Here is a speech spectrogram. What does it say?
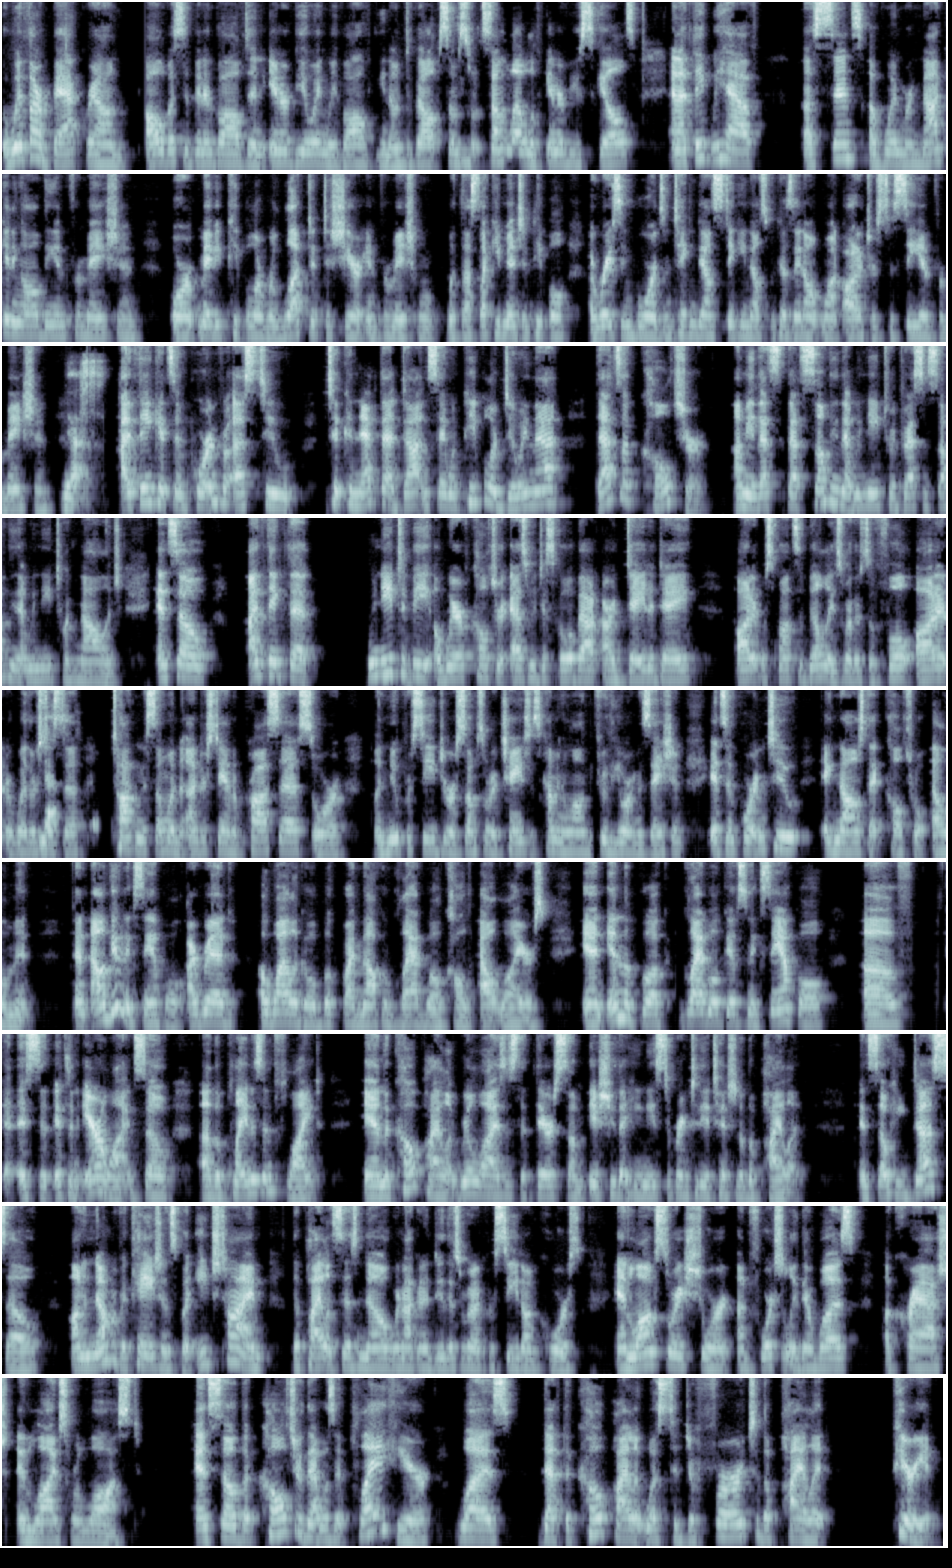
with our background, all of us have been involved in interviewing. We've all you know developed some mm-hmm. some level of interview skills, and I think we have a sense of when we're not getting all the information or maybe people are reluctant to share information with us. Like you mentioned, people erasing boards and taking down sticky notes because they don't want auditors to see information. Yes. I think it's important for us to to connect that dot and say when people are doing that, that's a culture. I mean, that's that's something that we need to address and something that we need to acknowledge. And so I think that we need to be aware of culture as we just go about our day-to-day audit responsibilities, whether it's a full audit or whether it's yes. just a talking to someone to understand a process or a new procedure or some sort of change that's coming along through the organization. It's important to acknowledge that cultural element. And I'll give an example. I read a while ago a book by Malcolm Gladwell called Outliers. And in the book, Gladwell gives an example of it's it's an airline. So uh, the plane is in flight, and the co-pilot realizes that there's some issue that he needs to bring to the attention of the pilot. And so he does so on a number of occasions, but each time the pilot says, no, we're not going to do this. We're going to proceed on course. And long story short, unfortunately, there was a crash and lives were lost. And so the culture that was at play here was that the co pilot was to defer to the pilot, period,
